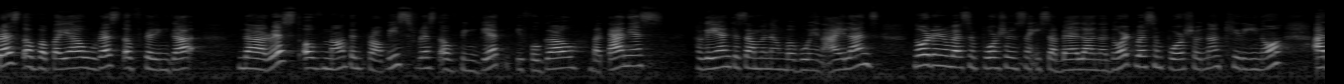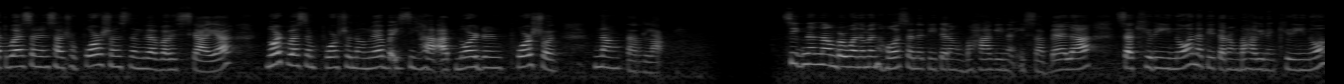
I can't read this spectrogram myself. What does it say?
rest of Apayao, rest of Kalinga, na rest of Mountain Province, rest of Benguet, Ifugao, Batanes, Cagayan kasama ng Babuyan Islands, northern and western portions ng Isabela na northwestern portion ng Quirino at western and central portions ng Nueva Vizcaya, northwestern portion ng Nueva Ecija at northern portion ng Tarlac. Signal number 1 naman ho sa natitirang bahagi ng Isabela, sa Quirino, natitirang bahagi ng Quirino,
